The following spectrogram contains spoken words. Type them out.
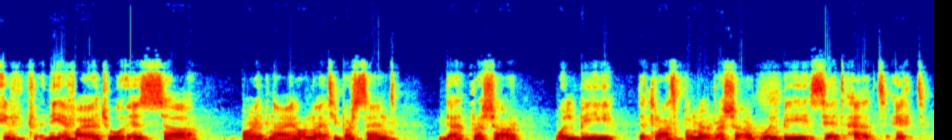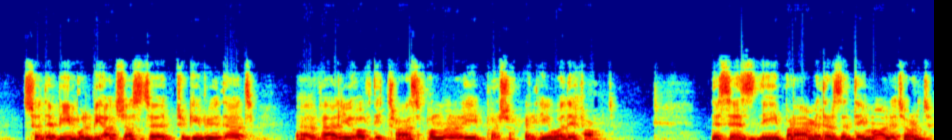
If the FiO2 is uh, 0.9 or 90%, that pressure will be, the transpulmonary pressure will be set at 8. So the PEEP will be adjusted to give you that uh, value of the transpulmonary pressure. And here what they found. This is the parameters that they monitored.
